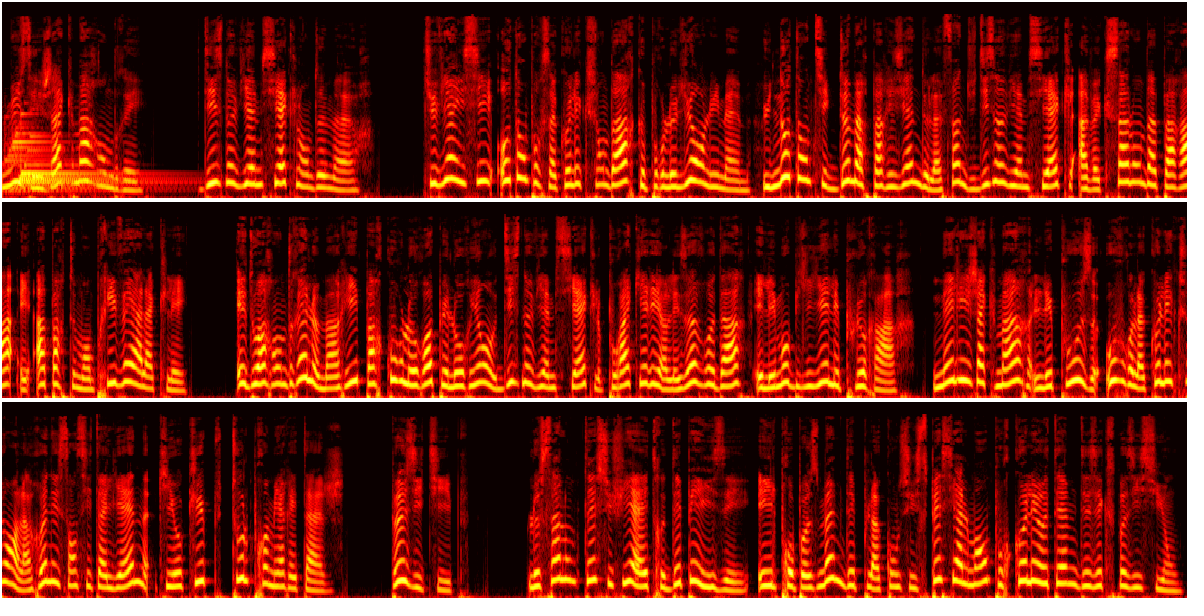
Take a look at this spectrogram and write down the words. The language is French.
Musée Jacques Marandré. 19e siècle en demeure. Tu viens ici autant pour sa collection d'art que pour le lieu en lui-même. Une authentique demeure parisienne de la fin du 19e siècle avec salon d'apparat et appartement privé à la clé. Édouard André le mari parcourt l'Europe et l'Orient au 19e siècle pour acquérir les œuvres d'art et les mobiliers les plus rares. Nelly Jacquemart, l'épouse, ouvre la collection à la Renaissance italienne qui occupe tout le premier étage. Le salon de thé suffit à être dépaysé, et il propose même des plats conçus spécialement pour coller au thème des expositions.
